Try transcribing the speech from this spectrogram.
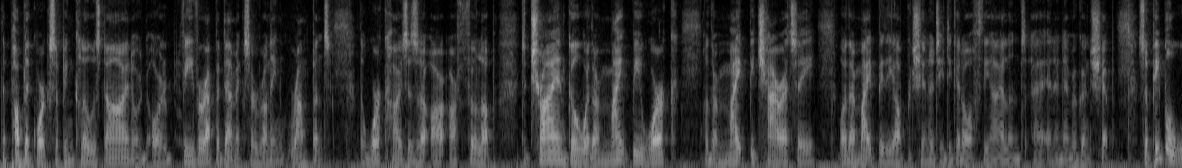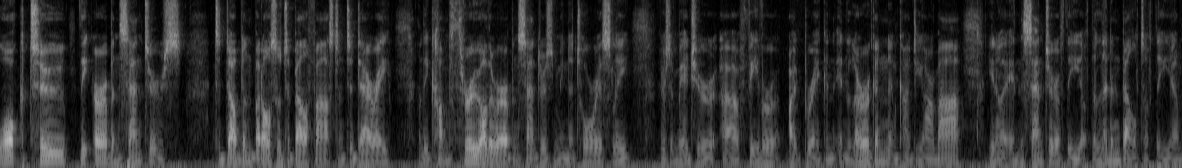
the public works have been closed down or, or fever epidemics are running rampant, the workhouses are, are, are full up, to try and go where there might be work or there might be charity or there might be the opportunity to get off the island uh, in an immigrant ship. So people walk to the urban centres to Dublin, but also to Belfast and to Derry, and they come through other urban centres. I mean, notoriously, there's a major uh, fever outbreak in, in Lurgan in County Armagh, you know, in the centre of the of the linen belt of the um,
